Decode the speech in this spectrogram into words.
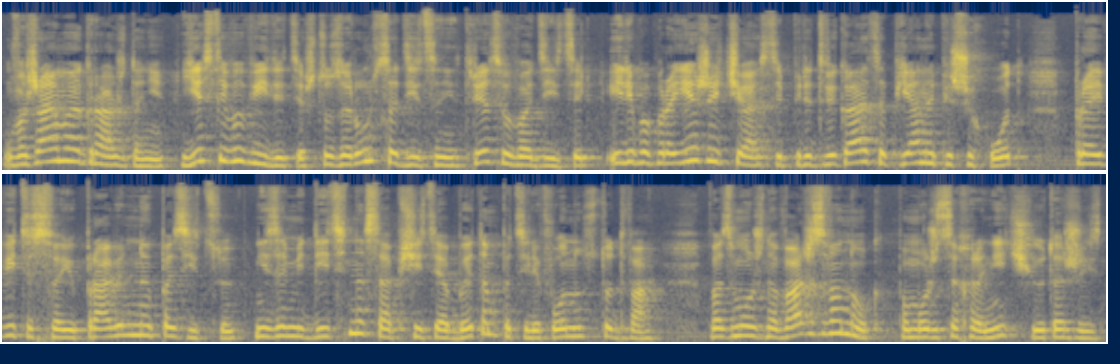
Уважаемые граждане, если вы видите, что за руль садится нетрезвый водитель или по проезжей части передвигается пьяный пешеход, подход, проявите свою правильную позицию. Незамедлительно сообщите об этом по телефону 102. Возможно, ваш звонок поможет сохранить чью-то жизнь.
